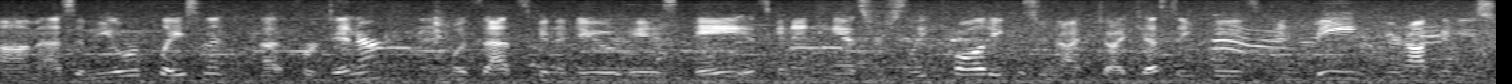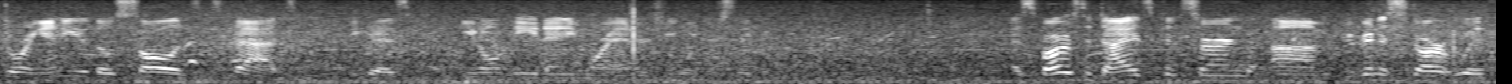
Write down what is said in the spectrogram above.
um, as a meal replacement uh, for dinner. And what that's going to do is A, it's going to enhance your sleep quality because you're not digesting foods, and B, you're not going to be storing any of those solids as fats because you don't need any more energy when you're sleeping. As far as the diet's concerned, um, you're going to start with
